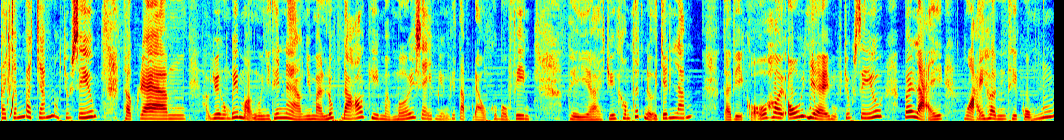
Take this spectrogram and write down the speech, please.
ba chấm ba chấm một chút xíu. Thật ra duy không biết mọi người như thế nào nhưng mà lúc đó khi mà mới xem những cái tập đầu của bộ phim thì ờ, uh, duyên không thích nữ chính lắm. Tại vì cổ hơi ố về một chút xíu. Với lại ngoại hình thì cũng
